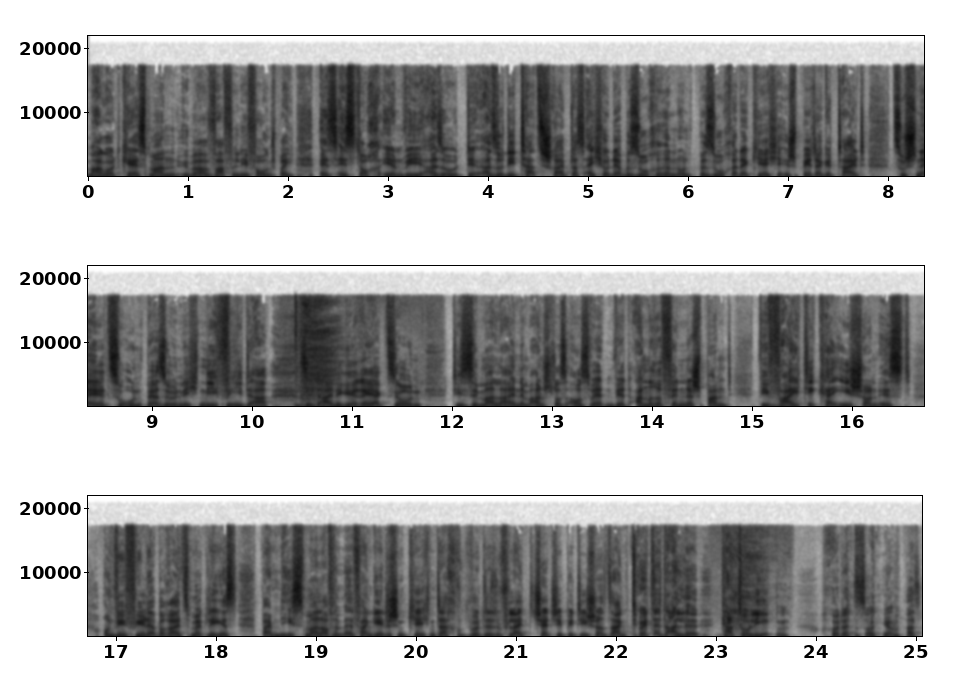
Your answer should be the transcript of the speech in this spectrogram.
Margot Käßmann über Waffenlieferungen sprechen. Es ist doch irgendwie, also, der, also die Taz schreibt, das Echo der Besucherinnen und Besucher der Kirche ist später geteilt. Zu schnell, zu unpersönlich, nie wieder sind einige Reaktionen, die Simmerlein im Anschluss auswerten wird. Andere finden es spannend, wie weit die KI schon ist und wie viel da bereits möglich ist. Beim nächsten Mal auf dem evangelischen Kirchentag würde vielleicht ChatGPT schon sagen, tötet alle Katholiken oder so irgendwas.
